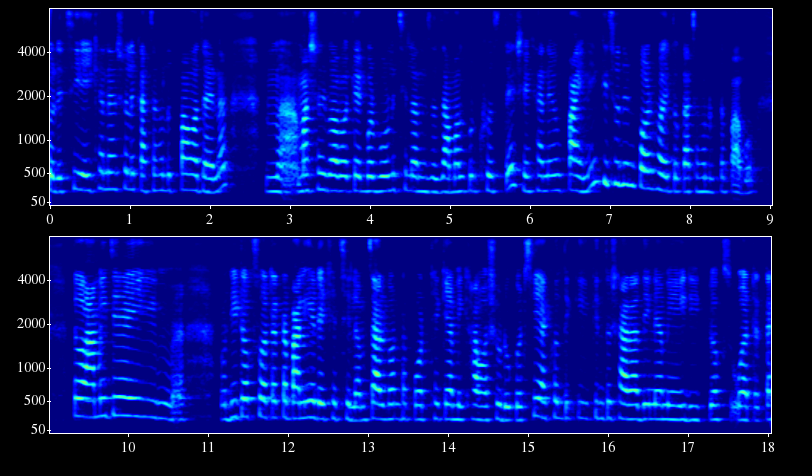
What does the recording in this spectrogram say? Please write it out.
করেছি, এইখানে আসলে কাঁচা হলুদ পাওয়া যায় না। মাসার বাবাকে একবার বলেছিলাম যে জামালপুর খুঁজতে, সেখানেও পাইনি। কিছুদিন পর হয়তো কাঁচা হলুদটা পাবো। তো আমি যে এই ডিটক্স ওয়াটারটা বানিয়ে রেখেছিলাম, চার ঘণ্টা পর থেকে আমি খাওয়া শুরু করছি। এখন থেকে কিন্তু সারাদিন আমি এই ডিটক্স ওয়াটারটা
